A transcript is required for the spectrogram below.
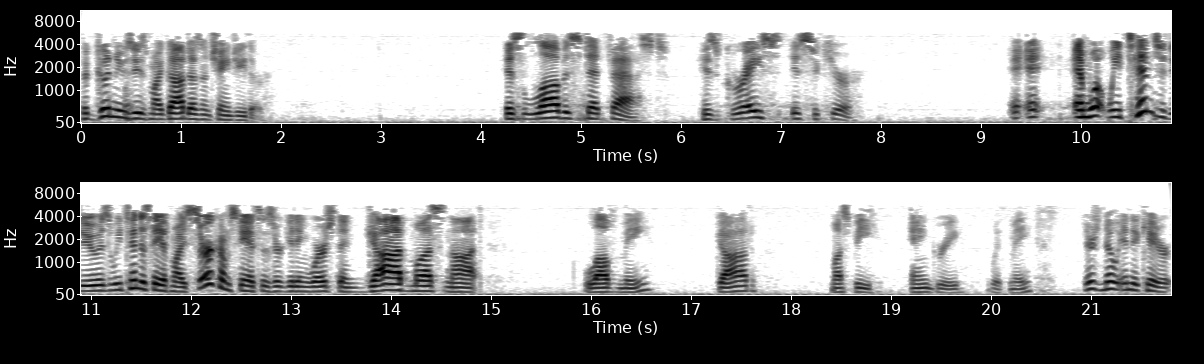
the good news is my God doesn't change either. His love is steadfast, His grace is secure. And what we tend to do is we tend to say, if my circumstances are getting worse, then God must not love me. God must be angry with me. There's no indicator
